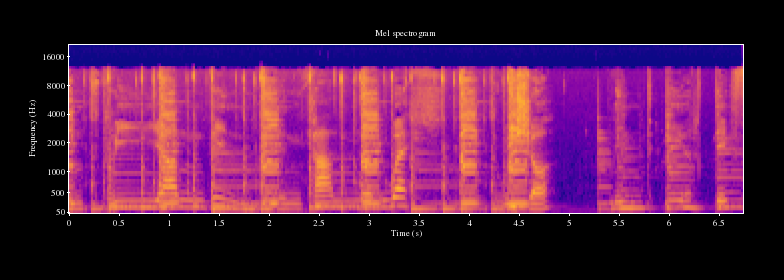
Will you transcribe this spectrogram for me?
Ond dwi am fynd i'n cam yn well Dwi isio mynd i'r diff.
